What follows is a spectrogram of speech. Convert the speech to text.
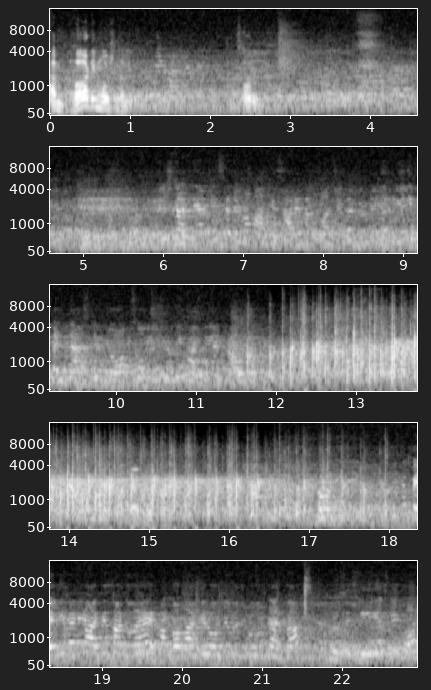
I'm hurt emotionally sorry wish ਕਰਦੇ ਹਾਂ ਕਿ ਸਿਨੇਮਾ ਵਾਕਈ ਸਾਰਿਆਂ ਤੱਕ ਪਹੁੰਚੇ but you did a really fantastic job so you should be happy and proud of ਤੁਸੀਂ ਤਾਂ ਪਹਿਲੀ ਵਾਰੀ ਆ ਕੇ ਸਾਨੂੰ ਇਹ ਖੱਬਾ ਮਾਰ ਕੇ ਰੋਣ ਤੇ ਮਜਬੂਰ ਕਰਤਾ ਤੁਸੀਂ ਸੀਰੀਅਸਲੀ ਬਹੁਤ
